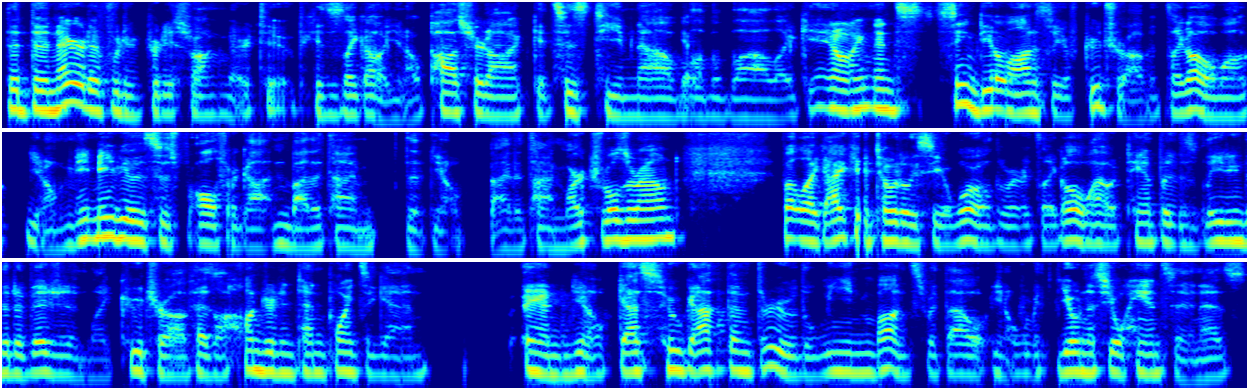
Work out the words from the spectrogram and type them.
The the narrative would be pretty strong there too, because it's like, oh, you know, Pastrnak, it's his team now, blah blah blah. Like, you know, and it's same deal honestly of Kucherov. It's like, oh well, you know, may, maybe this is all forgotten by the time that you know by the time March rolls around. But like, I could totally see a world where it's like, oh wow, Tampa is leading the division. Like Kucherov has 110 points again, and you know, guess who got them through the lean months without you know with Jonas Johansson as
